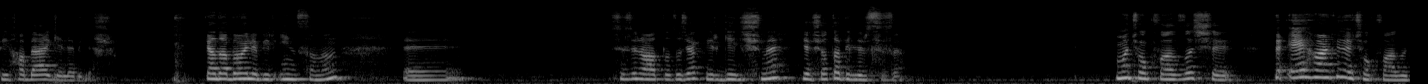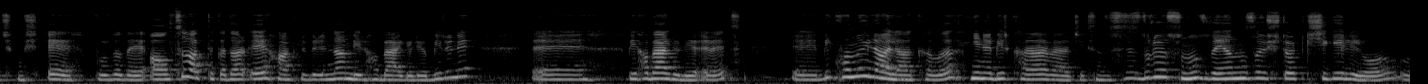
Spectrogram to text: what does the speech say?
bir haber gelebilir. Ya da böyle bir insanın e, sizi rahatlatacak bir gelişme yaşatabilir size. Ama çok fazla şey. Ve E harfi de çok fazla çıkmış. E. Burada da E. 6 vakte kadar E harfli birinden bir haber geliyor. Birini e, bir haber geliyor evet. E, bir konuyla alakalı yine bir karar vereceksiniz. Siz duruyorsunuz ve yanınıza 3-4 kişi geliyor. E,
